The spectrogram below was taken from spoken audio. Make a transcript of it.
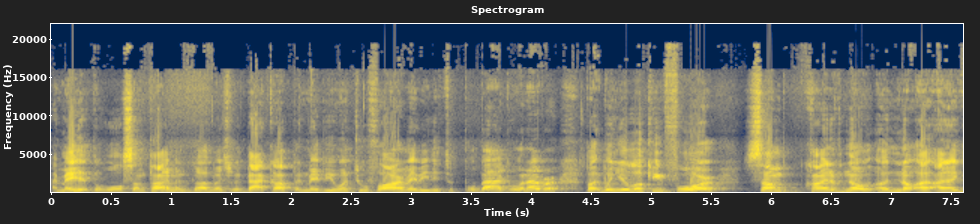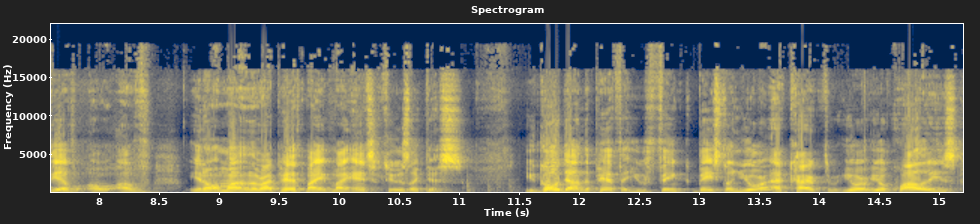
I may hit the wall sometime, and God makes me back up, and maybe you went too far. Maybe you need to pull back or whatever. But when you're looking for some kind of no, no an idea of, of, of you know, am I on the right path? My, my answer to you is like this: You go down the path that you think, based on your uh, character, your your qualities,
